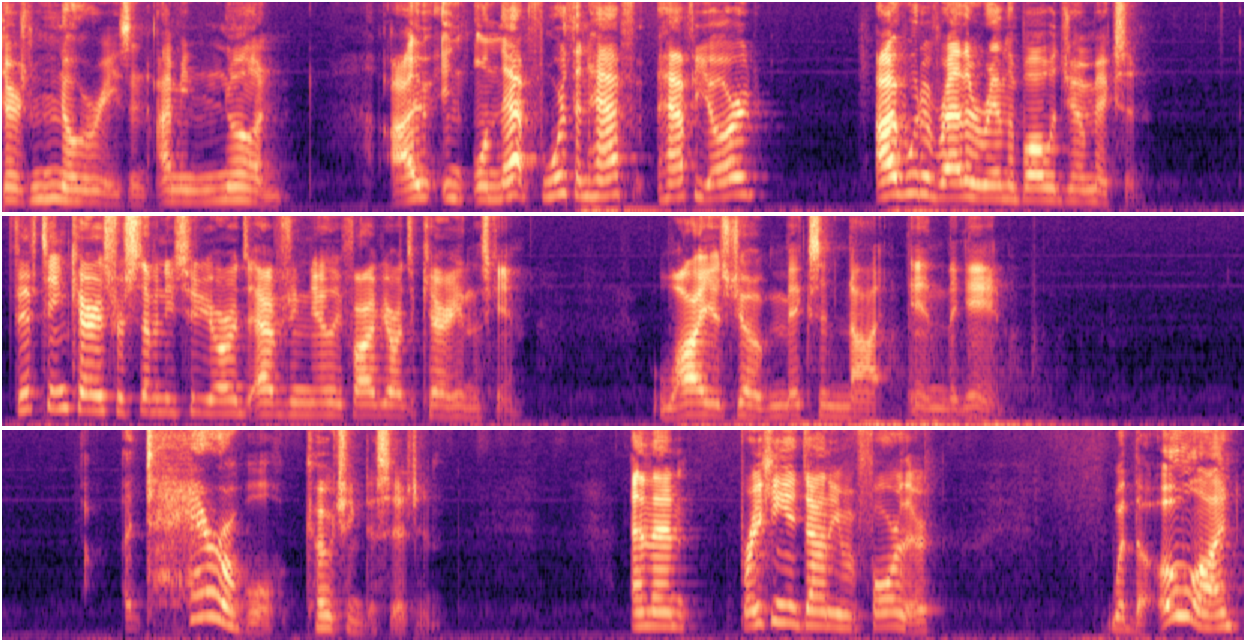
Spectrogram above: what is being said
There's no reason. I mean, none. I in, on that fourth and half half a yard, I would have rather ran the ball with Joe Mixon. 15 carries for 72 yards, averaging nearly 5 yards a carry in this game. Why is Joe Mixon not in the game? A terrible coaching decision. And then breaking it down even farther, with the O line,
